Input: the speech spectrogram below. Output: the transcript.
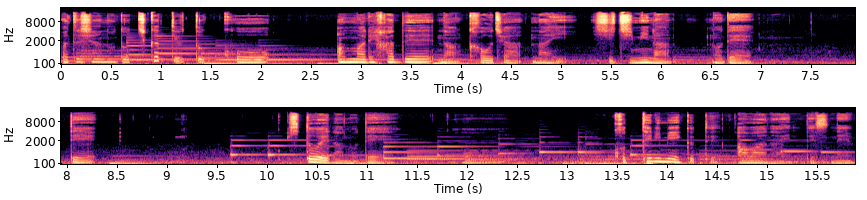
私あのどっちかっていうとこうあんまり派手な顔じゃないし地味なのでで一重なのでこうこってりメイクって合わないんですね。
